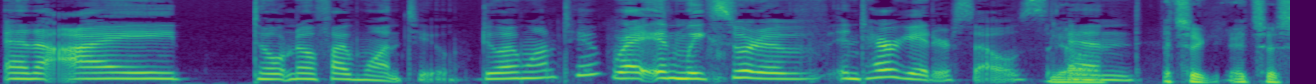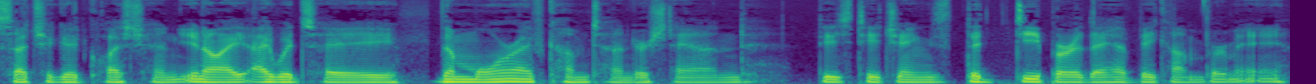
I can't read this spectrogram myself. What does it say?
And I don't know if I want to. Do I want to? Right. And we sort of interrogate ourselves. Yeah. And it's a it's a such a good question. You know, I, I would say the more I've come to understand these teachings, the deeper they have become for me.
